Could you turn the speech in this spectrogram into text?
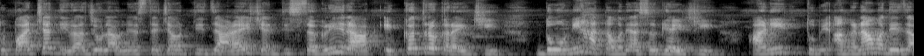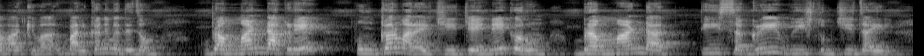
तुपाच्या दिवा जो लावल्यास त्याच्यावरती जाळायची आणि ती सगळी राख एकत्र करायची. दोन्ही हातामध्ये असं घ्यायची. आणि तुम्ही अंगणामध्ये जावा किंवा बाल्कनीमध्ये जाऊन ब्रह्मांडाकडे फुंकर मारायची जेणेकरून ब्रह्मांडात ती सगळी विष तुमची जाईल.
